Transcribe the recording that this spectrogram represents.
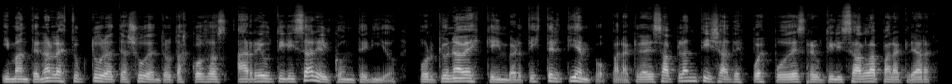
Y mantener la estructura te ayuda, entre otras cosas, a reutilizar el contenido, porque una vez que invertiste el tiempo para crear esa plantilla, después podés reutilizarla para crear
